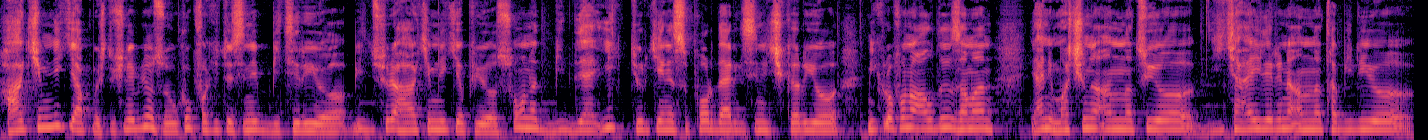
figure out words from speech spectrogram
hakimlik yapmış. Düşünebiliyor musun? Hukuk fakültesini bitiriyor. Bir süre hakimlik yapıyor. Sonra bir de ilk Türkiye'nin spor dergisini çıkarıyor. Mikrofonu aldığı zaman yani maçını anlatıyor. Hikayelerini anlatabiliyor.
